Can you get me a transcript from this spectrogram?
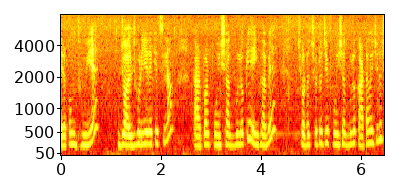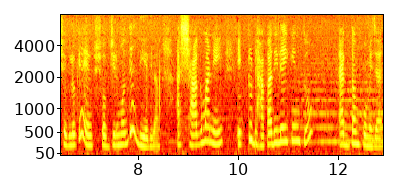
এরকম ধুয়ে জল ঝরিয়ে রেখেছিলাম। তারপর পুঁই শাকগুলোকে এইভাবে ছোট ছোট যে পুঁই শাকগুলো কাটা হয়েছিল, সেগুলোকে সবজির মধ্যে দিয়ে দিলাম। আর শাক মানেই একটু ঢাকা দিলেই কিন্তু একদম কমে যায়।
